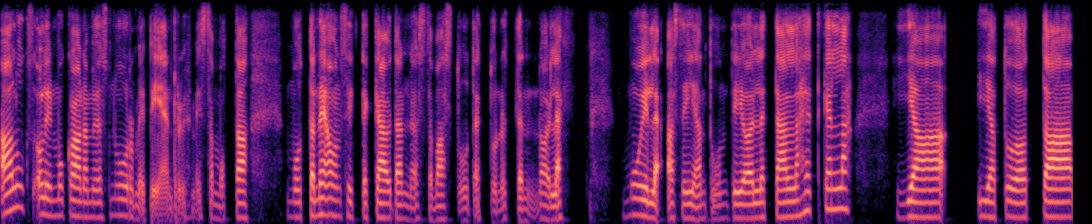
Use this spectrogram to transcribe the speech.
aluksi olin mukana myös nurmipienryhmissä, mutta, mutta ne on sitten käytännössä vastuutettu nyt noille muille asiantuntijoille tällä hetkellä. Ja, ja tuota,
